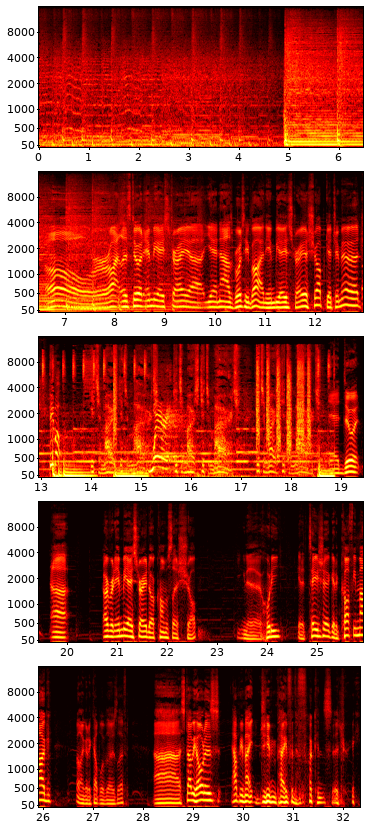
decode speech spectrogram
All right, let's do it. NBA Straya. Yeah, now it's brought to you by the NBA Straya shop. Get your merch. People, get your merch, get your merch. Wear it. Get your merch, get your merch. Get your merch, get your merch. Yeah, do it. Uh, over at NBAstraya.com slash shop, you can get a hoodie, get a t-shirt, get a coffee mug. I've only got a couple of those left. Uh, stubby holders, help your mate Jim pay for the fucking surgery.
